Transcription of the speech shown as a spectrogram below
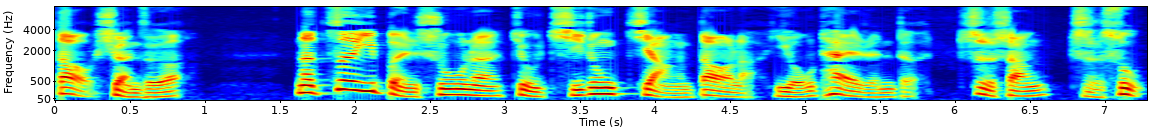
到选择》。那这一本书呢，就其中讲到了犹太人的智商指数。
